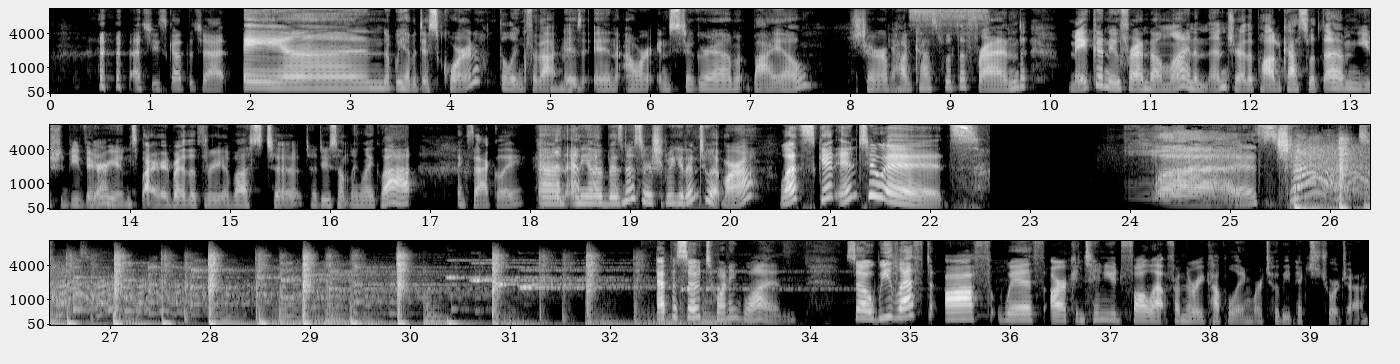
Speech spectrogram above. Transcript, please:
She's got the chat. And we have a Discord. The link for that is Mhm. in our Instagram bio. Share our podcast with a friend. Make a new friend online and then share the podcast with them. You should be Yeah. very inspired by the three of us to to do something like that. Exactly. And any other business, or should we get into it, Maura? Let's get into it. Let's chat. Episode 21. So we left off with our continued fallout from the recoupling where Toby picked Georgia.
